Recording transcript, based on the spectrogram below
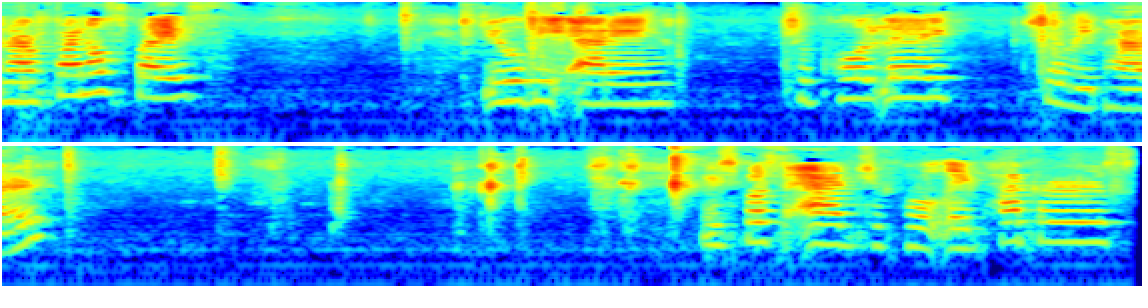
And our final spice, we will be adding chipotle chili powder. You're supposed to add chipotle peppers,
